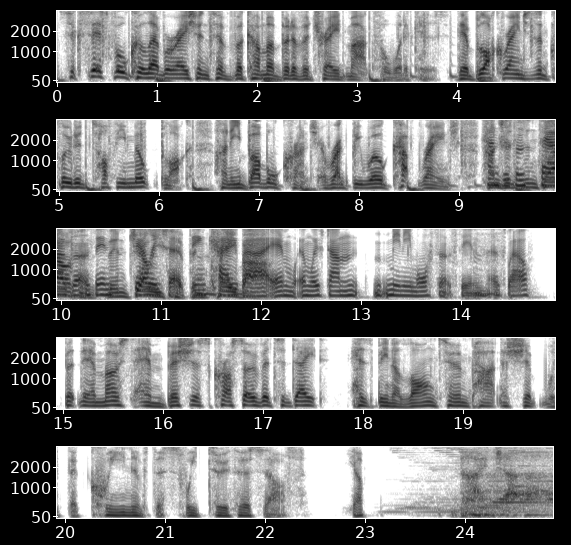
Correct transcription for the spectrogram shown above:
Successful collaborations have become a bit of a trademark for Whittaker's. Their block ranges included Toffee Milk Block, Honey Bubble Crunch, a Rugby World Cup range, Hundreds, and thousands, then, Jelly Tip, then K Bar, and, and we've done many more since then as well. But their most ambitious crossover to date has been a long term partnership with the queen of the sweet tooth herself. Yep, Nigella.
